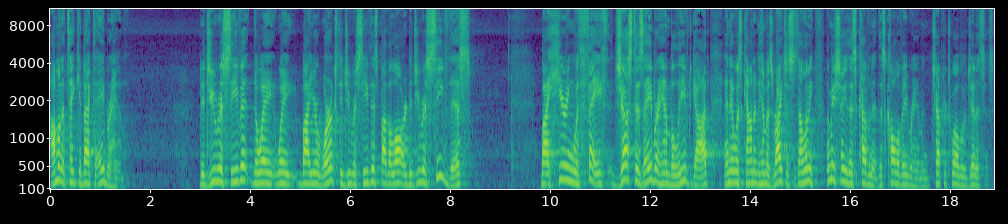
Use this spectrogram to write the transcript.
I'm going to take you back to Abraham. Did you receive it the way, way by your works? Did you receive this by the law? Or did you receive this by hearing with faith, just as Abraham believed God and it was counted to him as righteousness? Now, let me, let me show you this covenant, this call of Abraham in chapter 12 of Genesis.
